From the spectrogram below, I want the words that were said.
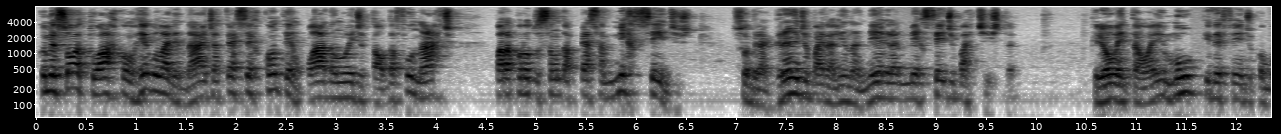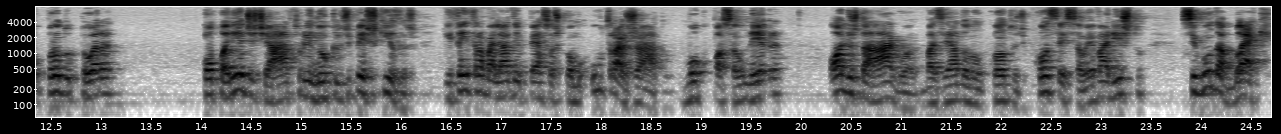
começou a atuar com regularidade até ser contemplada no edital da Funarte para a produção da peça Mercedes, sobre a grande bailarina negra Mercedes Batista. Criou então a EMU, que defende como produtora, companhia de teatro e núcleo de pesquisas, e tem trabalhado em peças como Ultrajado, Uma Ocupação Negra, Olhos da Água, baseado num conto de Conceição Evaristo, Segunda Black,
